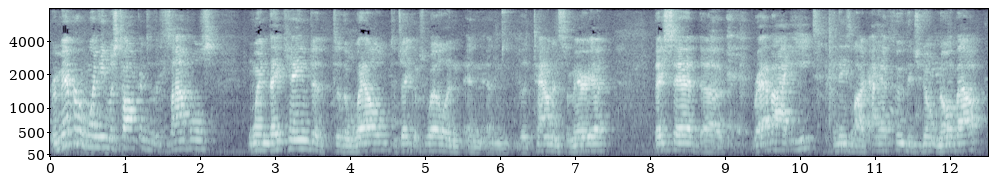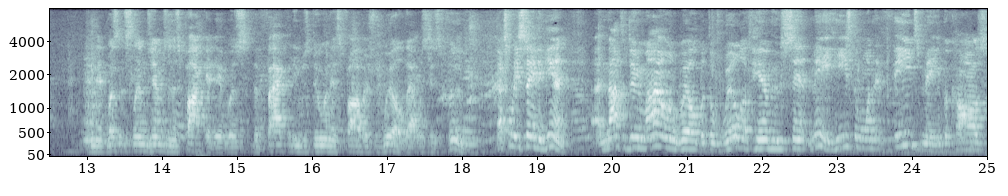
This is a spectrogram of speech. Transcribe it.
Remember when he was talking to the disciples when they came to, to the well, to Jacob's well in, in, in the town in Samaria? They said, uh, Rabbi, eat. And he's like, I have food that you don't know about. And it wasn't Slim Jims in his pocket. It was the fact that he was doing his Father's will. That was his food. That's what he's saying again. uh, not to do my own will, but the will of him who sent me. He's the one that feeds me because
